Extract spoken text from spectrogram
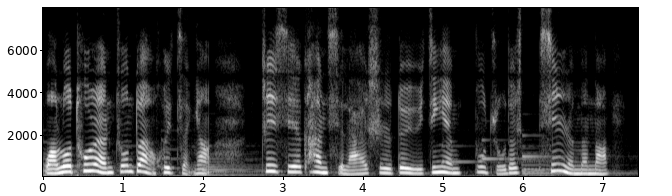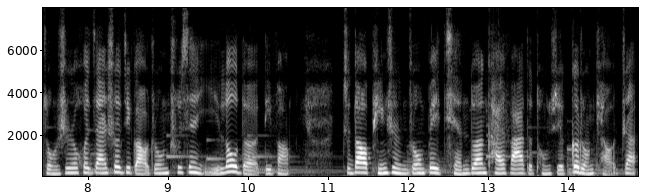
网络突然中断会怎样？这些看起来是对于经验不足的新人们呢，总是会在设计稿中出现遗漏的地方，直到评审中被前端开发的同学各种挑战，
